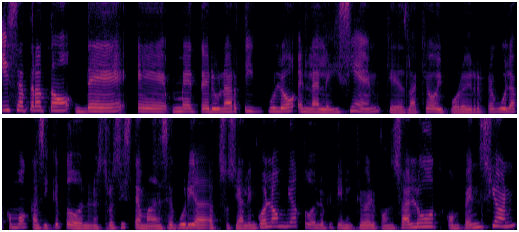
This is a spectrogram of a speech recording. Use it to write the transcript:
y se trató de eh, meter un artículo en la ley 100, que es la que hoy por hoy regula como casi que todo nuestro sistema de seguridad social en Colombia, todo lo que tiene que ver con salud, con pensión,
